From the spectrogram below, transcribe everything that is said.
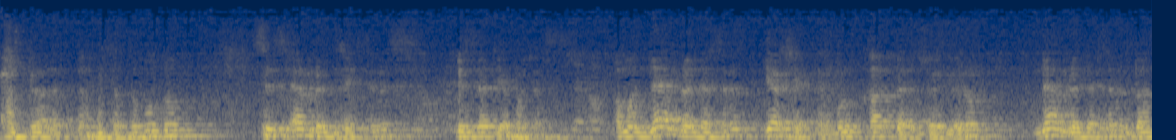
hasbihal etme fırsatı buldum. Siz emredeceksiniz, bizler yapacağız. Ama ne emrederseniz gerçekten bunu kalben söylüyorum. Ne emrederseniz ben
